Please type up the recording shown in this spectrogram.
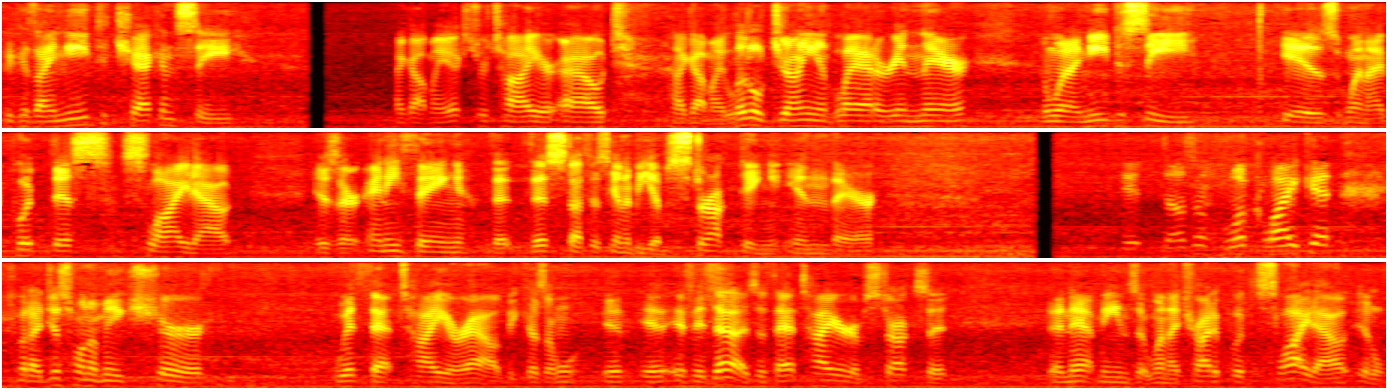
because I need to check and see I got my extra tire out. I got my little giant ladder in there. And what I need to see is when I put this slide out, is there anything that this stuff is going to be obstructing in there? It doesn't look like it, but I just want to make sure with that tire out because if, if it does, if that tire obstructs it, then that means that when I try to put the slide out, it'll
